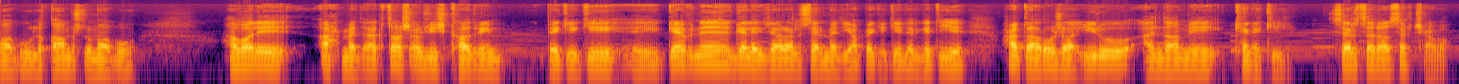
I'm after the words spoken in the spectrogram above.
mabû li qamiş li mabû hevalê Ahmed Aktaş ew jî ji kadrên PKK kevne gelek cara li ser medya PKK dergetiye heta roja îro endamê kenekî ser sera ser çawa.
